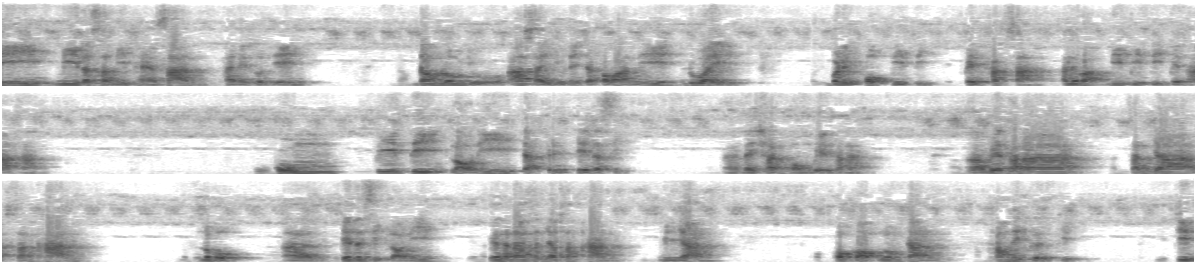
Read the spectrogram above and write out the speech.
นี้มีรัศมีแผ่ซ่านภายในตนเอง ดำรงอยู่อาศัยอยู่ในจักรวาลนี้ด้วยบริโภคปีติเป็นทักษะเขาเรียกว่ามีปีติเป็นอาหาร กลุ่มปีติเหล่านี้จะเป็นเจตสิกในชั้นของเวทนา เวทนาสัญญาสังขารระบบเจตสิกเหล่านี้ เวทนาสัญญาสังขารวิญญาณประกอบรวมกันทำให้เกิดจิต จิต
